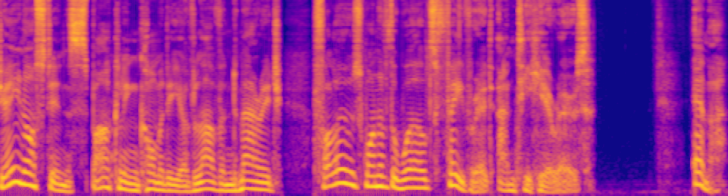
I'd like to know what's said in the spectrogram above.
Jane Austen's sparkling comedy of love and marriage follows one of the world's favourite anti heroes Emma,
